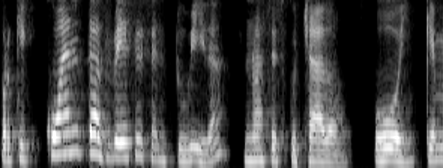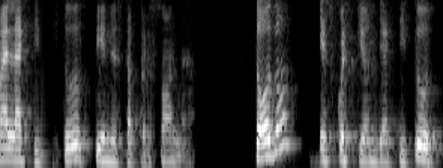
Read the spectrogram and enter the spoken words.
Porque cuántas veces en tu vida no has escuchado, uy, qué mala actitud tiene esta persona. Todo es cuestión de actitud.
